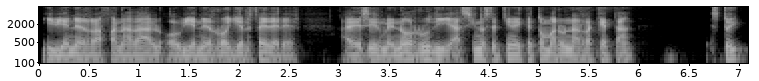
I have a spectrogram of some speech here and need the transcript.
y viene Rafa Nadal o viene Roger Federer a decirme, no, Rudy, así no se tiene que tomar una raqueta, estoy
